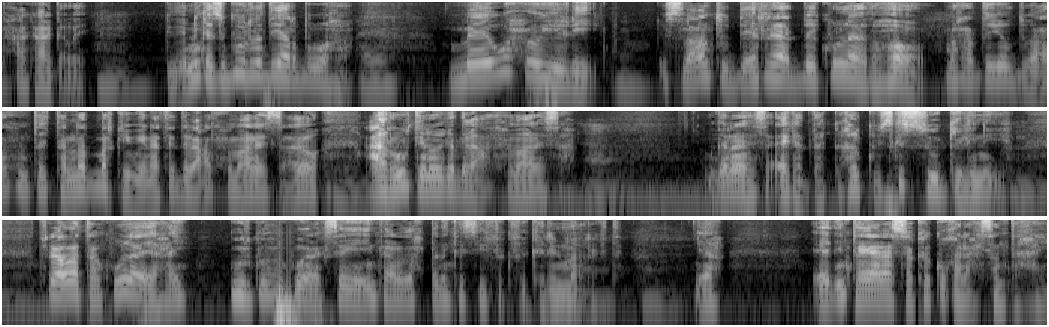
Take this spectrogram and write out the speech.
maxaa kaa galay ninkaas guurna diyaar buu ahaa. Mee wuxuu yidhi islaantu dee raad bay ku leedahoo mar hadday iyadu dabeecad xuntay tannad markay weynaatay dabeecad xumaanaysaayo caruurtiina way ka dabeecad xumaanaysaa. Magaranaysaa eeg hadda halkuu iska soo gelinayo. Marka waataan kuu leeyahay guurku wuxuu ku wanaagsan yahay intaanad wax badan ka sii fikfikerin maaragta. Ya eed intaa yaraasoo ka ku qanacsan tahay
